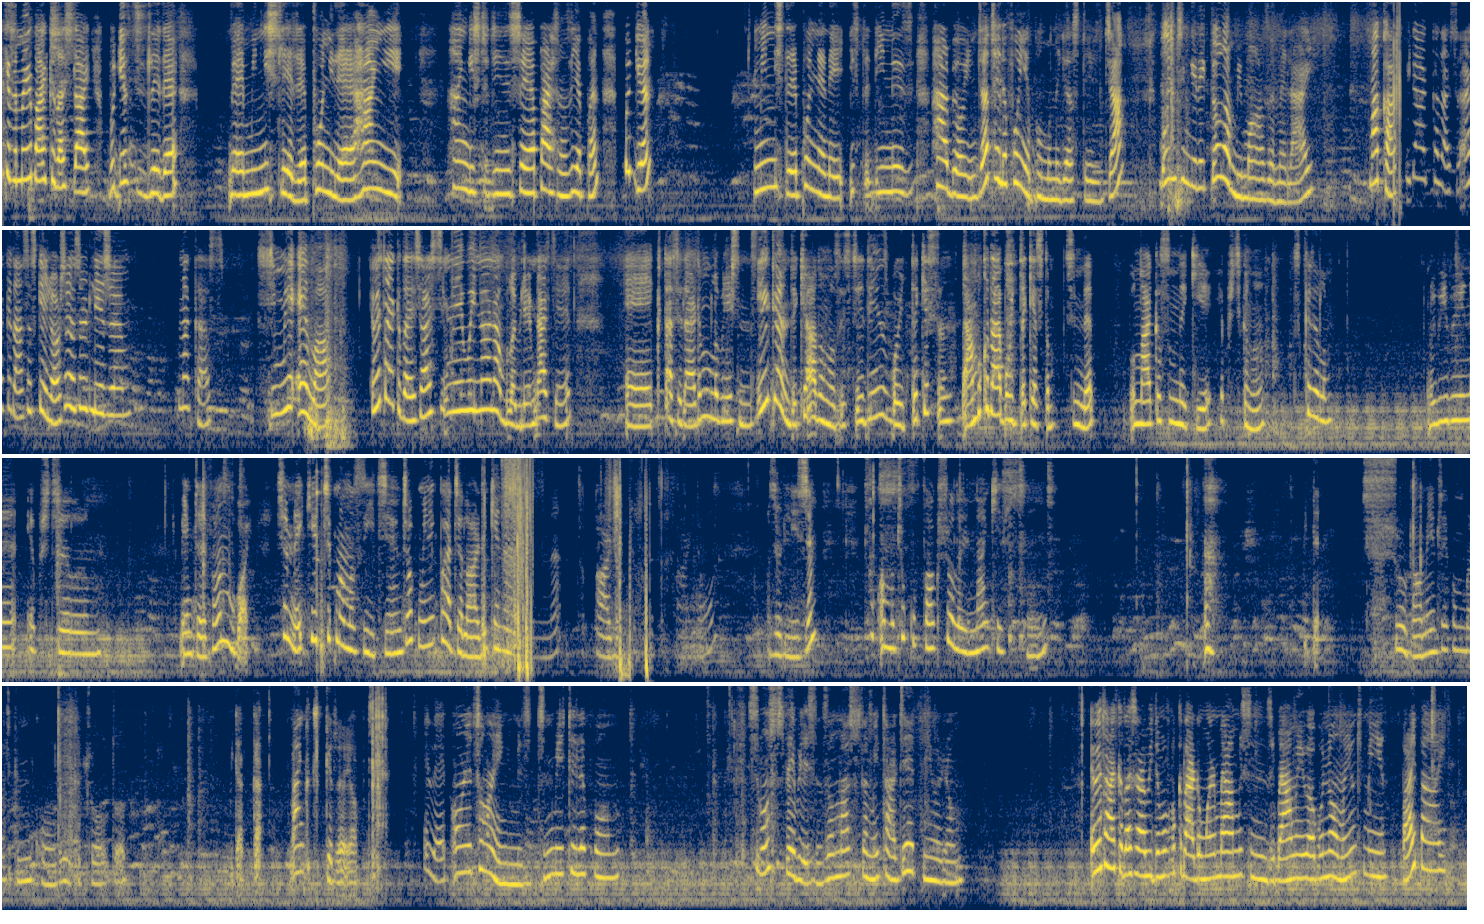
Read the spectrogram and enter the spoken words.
Herkese merhaba arkadaşlar. Bugün sizlere ve minişleri, ponileri hangi hangi istediğiniz şey yaparsanız yapın. Bugün minişleri, ponileri istediğiniz her bir oyuncağa telefon yapımını göstereceğim. Bunun için gerekli olan bir malzemeler. Makas. Bir de arkadaşlar arkadan ses geliyorsa özür dilerim. Makas. Simli Eva. Evet arkadaşlar simli Eva'yı nereden bulabilirim derseniz ee, kırtasiyelerden bulabilirsiniz. İlk önce kağıdınızı istediğiniz boyutta kesin. Ben bu kadar boyutta kestim. Şimdi bunun arkasındaki yapışkanı çıkaralım. Birbirine yapıştıralım. Benim telefonum bu boy. Şimdi kir çıkmaması için çok minik parçalarda kenarlarını çok pardon çok pardon özür dileyeceğim. Ama çok ufak şuralarından kessin. Ah. Bir de şuradan benim telefonum birazcık yumruk oldu kötü oldu. Bir dakika. Ben küçük yere yaptım. Evet, oryantal rengimiz için bir telefon. Siz bunu süsleyebilirsiniz ama ben süslemeyi tercih etmiyorum. Evet arkadaşlar videomuz bu kadar. Umarım beğenmişsinizdir. Beğenmeyi ve abone olmayı unutmayın. Bay bay.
